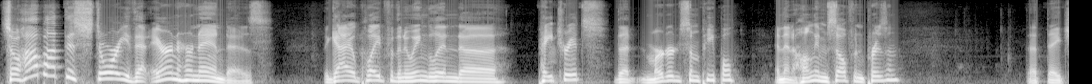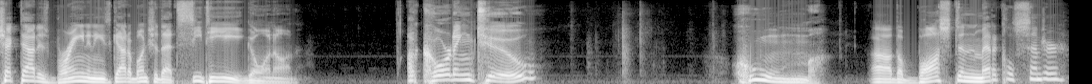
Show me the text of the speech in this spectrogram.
So, how about this story that Aaron Hernandez, the guy who played for the New England uh, Patriots that murdered some people and then hung himself in prison, that they checked out his brain and he's got a bunch of that CTE going on. According to whom? Uh, the Boston Medical Center?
